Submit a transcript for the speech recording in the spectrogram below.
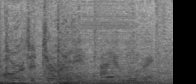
Mars Eternity. I am moving.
